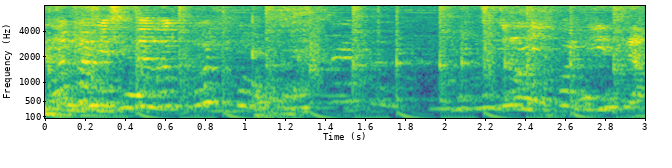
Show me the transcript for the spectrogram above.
Ми помістили кульку повітря.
